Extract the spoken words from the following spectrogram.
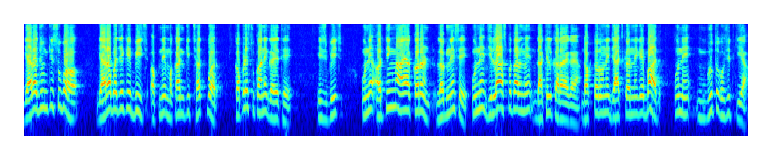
11 जून की सुबह 11 बजे के बीच अपने मकान की छत पर कपड़े सुखाने गए थे। इस बीच उन्हें अर्थिंग में आया करंट लगने से उन्हें जिला अस्पताल में दाखिल कराया गया। डॉक्टरों ने जाँच करने के बाद उन्हें मृत घोषित किया,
